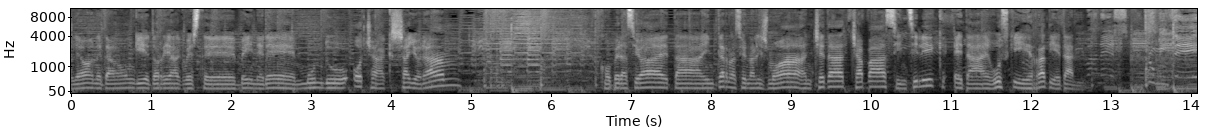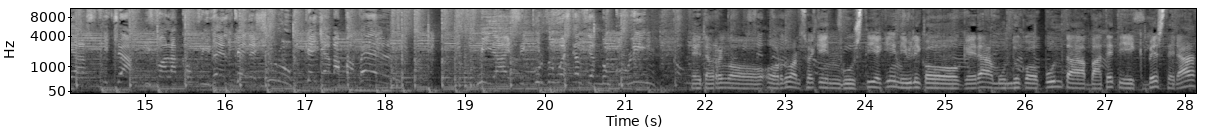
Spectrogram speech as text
Arratxaldeon eta ongi etorriak beste behin ere mundu hotxak saiora. Kooperazioa eta internazionalismoa antxeta, txapa, zintzilik eta eguzki irratietan Eta horrengo orduan zuekin guztiekin ibiliko gera munduko punta batetik bestera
